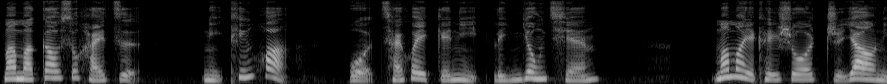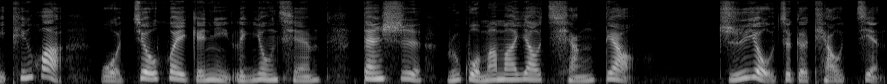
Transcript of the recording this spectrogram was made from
妈妈告诉孩子：“你听话，我才会给你零用钱。”妈妈也可以说：“只要你听话，我就会给你零用钱。”但是如果妈妈要强调只有这个条件，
